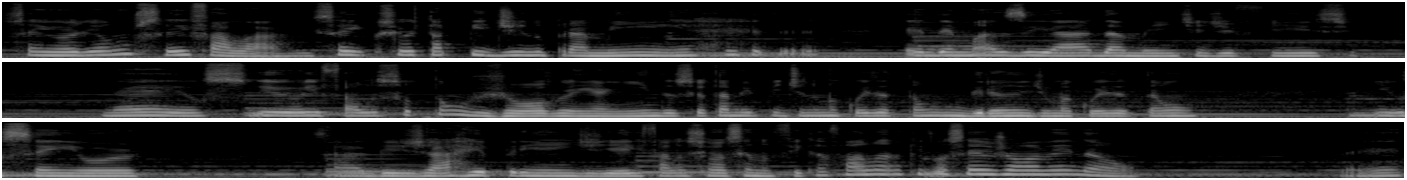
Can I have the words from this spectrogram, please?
Senhor, eu não sei falar. Isso aí que o Senhor está pedindo para mim é, é, demasiadamente difícil. Né? Eu, eu lhe falo, eu sou tão jovem ainda, o Senhor está me pedindo uma coisa tão grande, uma coisa tão. E o Senhor, sabe, já repreende ele, fala assim: ó, você não fica falando que você é jovem, não. Né?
